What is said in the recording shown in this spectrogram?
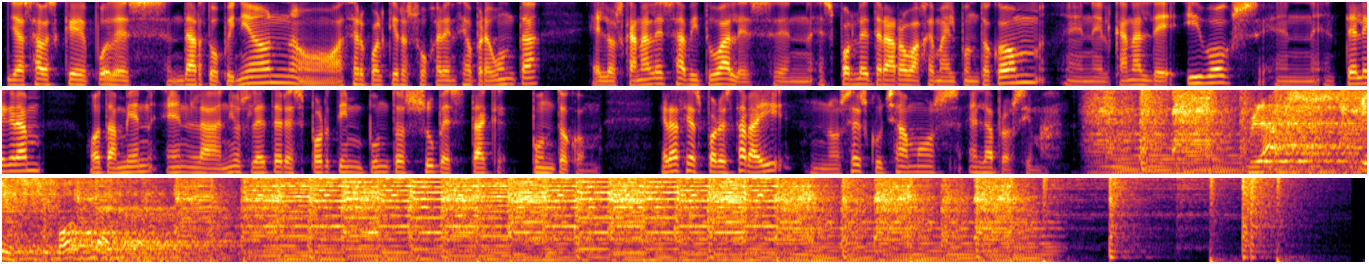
Ya sabes que puedes dar tu opinión o hacer cualquier sugerencia o pregunta en los canales habituales en sportletter.gmail.com, en el canal de Evox, en Telegram o también en la newsletter sporting.substack.com. Gracias por estar ahí, nos escuchamos en la próxima.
